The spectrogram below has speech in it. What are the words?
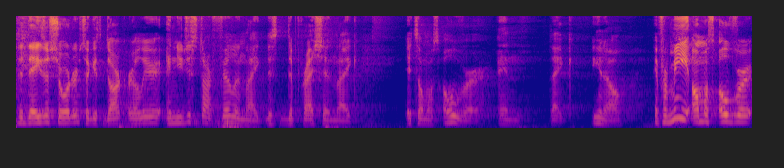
the days are shorter, so it gets dark earlier, and you just start feeling like this depression, like it's almost over, and like you know, and for me, almost over.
